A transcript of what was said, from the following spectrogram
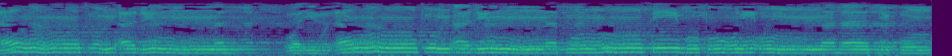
أنتم أجنة وإذ أنتم أجنة في بطون أمهاتكم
